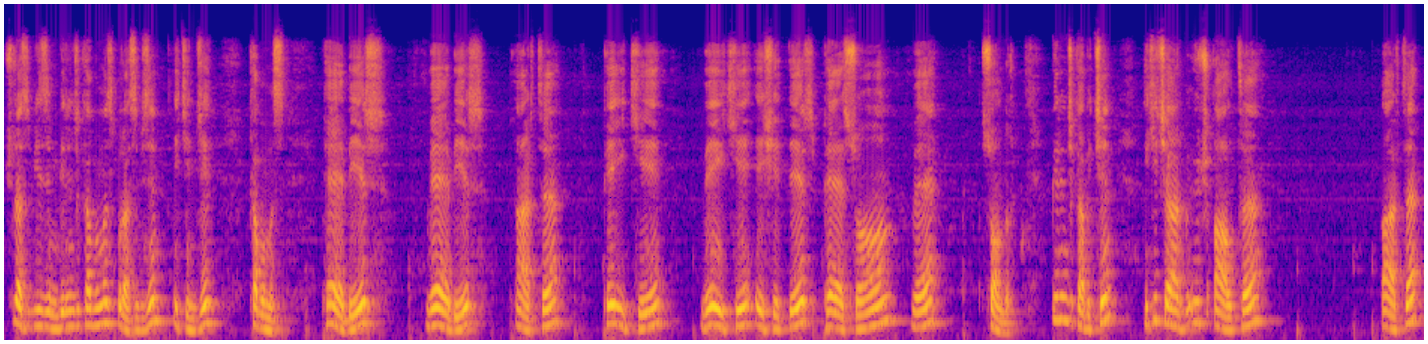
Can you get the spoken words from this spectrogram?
Şurası bizim birinci kabımız, burası bizim ikinci kabımız. P1 V1 artı P2 V2 eşittir P son ve sondur. Birinci kap için 2 çarpı 3 6 artı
